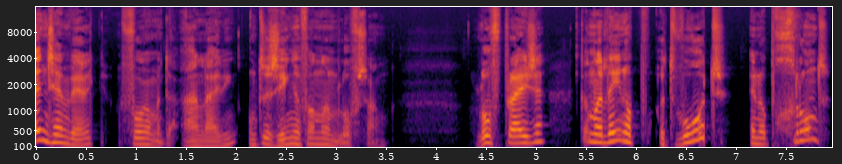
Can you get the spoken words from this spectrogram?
en zijn werk vormen de aanleiding om te zingen van een lofzang. Lofprijzen kan alleen op het woord en op grond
